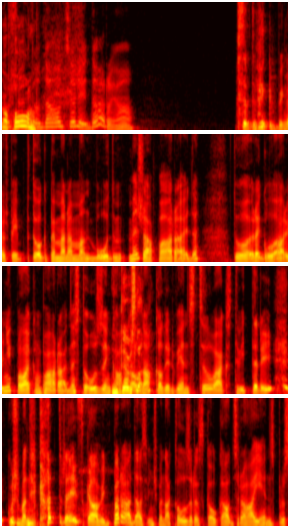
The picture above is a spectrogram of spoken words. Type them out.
kā fonu. Daudz arī dara, jā. Es vienkārši pie to, ka, piemēram, man būtu mežā pārraide. Uh, to regulāri. Viņi pa laikam pārāda, es to uzzinu, ka nu, atkal, la... atkal ir viens cilvēks Twitterī, kurš man ir katru reizi, kā viņi parādās, viņš man atkal uzraksta kaut kādus rājienus par,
